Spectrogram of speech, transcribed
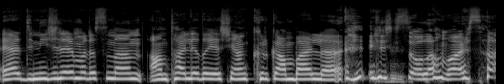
eğer dinleyicilerim arasından Antalya'da yaşayan 40 ambarla ilişkisi olan varsa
